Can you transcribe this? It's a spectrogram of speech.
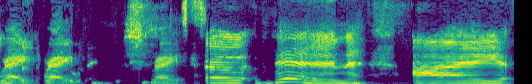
Right right right. So then I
